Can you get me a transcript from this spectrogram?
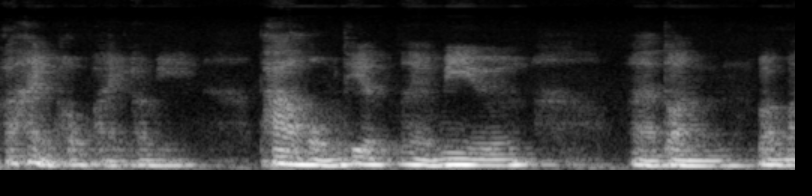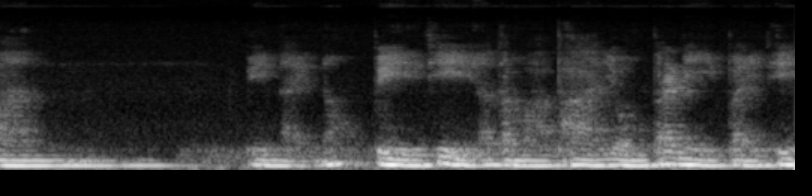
ก็ให้เขาไปก็มี ผ้าห่มเที่เอ่อมีอตอนประมาณปีไหนเนาะปีที่อาตมาพาโยมประณีไปที่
